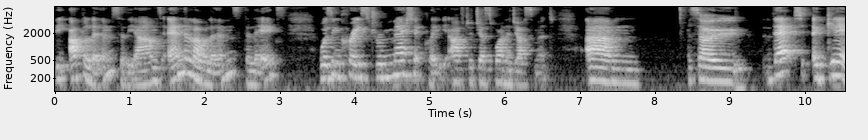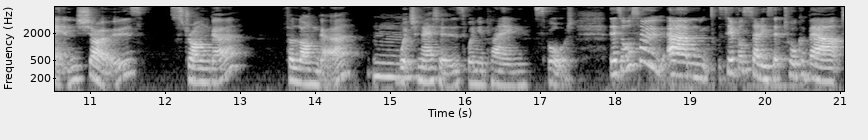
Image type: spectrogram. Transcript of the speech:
the upper limbs, so the arms, and the lower limbs, the legs, was increased dramatically after just one adjustment. Um, so that again shows stronger for longer, mm. which matters when you're playing sport. There's also um, several studies that talk about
